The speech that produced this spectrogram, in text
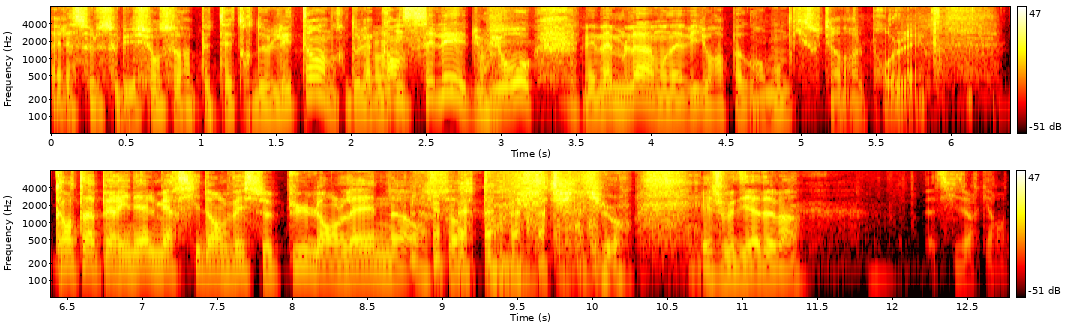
la seule solution serait peut-être de l'éteindre, de la canceller du bureau. Mais même là, à mon avis, il y aura pas grand monde qui soutiendra le projet. Quentin Périnel, merci d'enlever ce pull en laine en sortant du studio. Et je vous dis à demain. 6h48.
